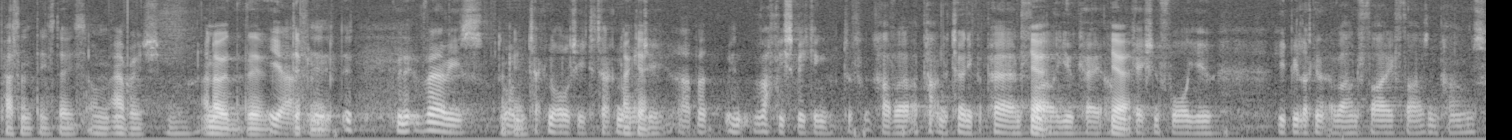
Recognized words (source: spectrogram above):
patent these days on average? I know they're yeah, different. It, it, I mean, it varies okay. on technology to technology, okay. uh, but I mean, roughly speaking, to have a, a patent attorney prepare and file yeah. a UK application yeah. for you, you'd be looking at around five thousand pounds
